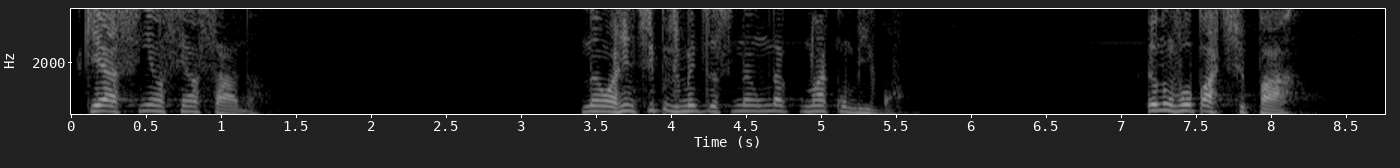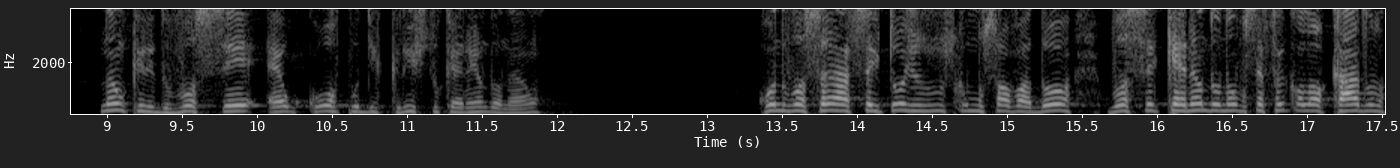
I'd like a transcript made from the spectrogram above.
porque é assim, assim, assado. Não, a gente simplesmente diz assim: não, não é comigo. Eu não vou participar. Não, querido, você é o corpo de Cristo, querendo ou não. Quando você aceitou Jesus como Salvador, você, querendo ou não, você foi colocado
